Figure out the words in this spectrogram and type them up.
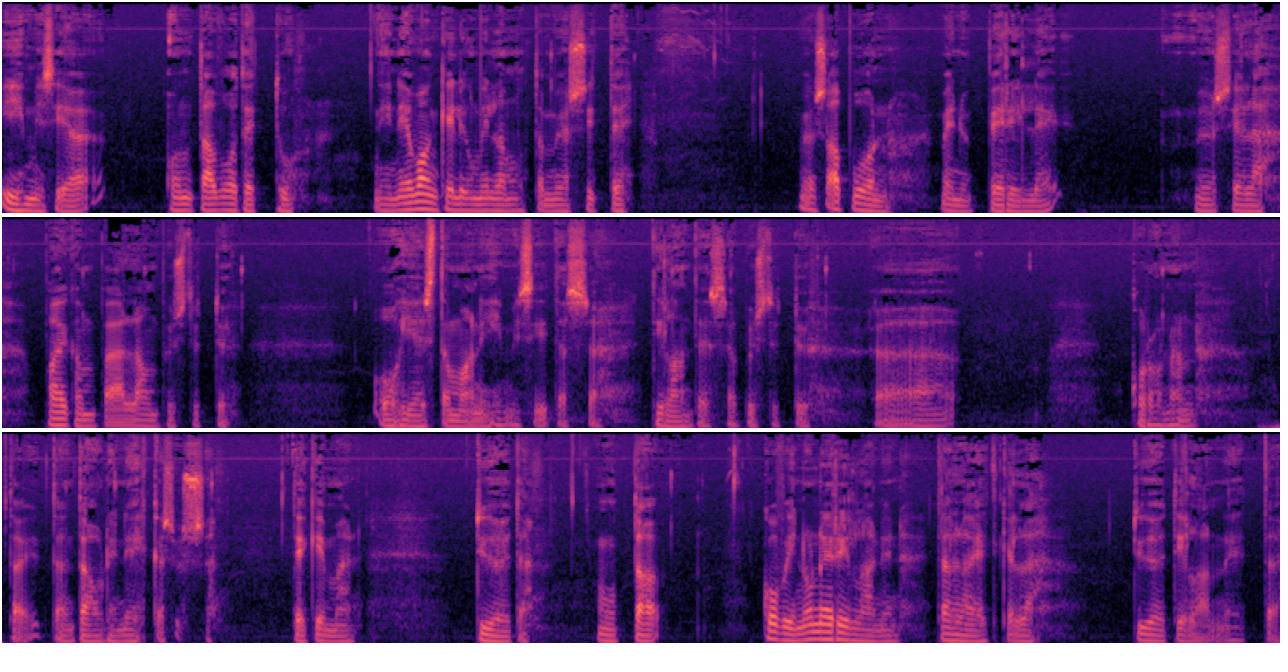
ihmisiä on tavoitettu niin evankeliumilla, mutta myös sitten myös apu on mennyt perille. Myös siellä paikan päällä on pystytty ohjeistamaan ihmisiä tässä tilanteessa pystytty ää, koronan tai tämän taudin ehkäisyssä tekemään työtä. Mutta kovin on erilainen tällä hetkellä työtilanne, että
